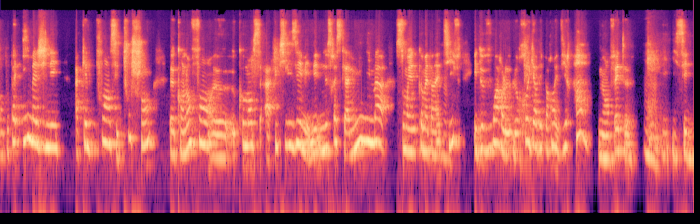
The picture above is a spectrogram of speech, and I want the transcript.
on ne peut pas imaginer à quel point c'est touchant quand l'enfant commence à utiliser, mais ne, serait-ce qu'à minima, son moyen de com alternatif, mmh et de voir le, regard des parents et de dire ah mais en fait euh, mm. il, sait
